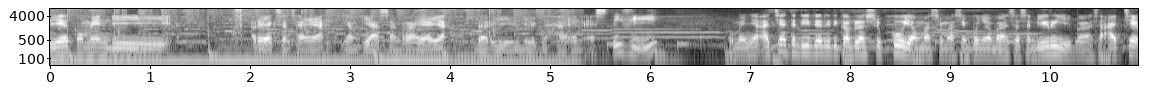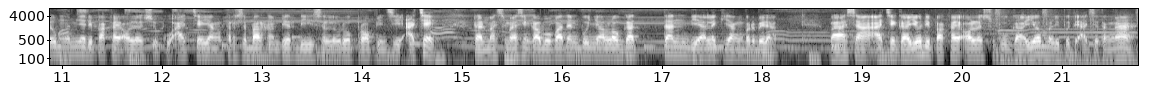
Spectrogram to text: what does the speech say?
dia komen di reaction saya yang Piasan Raya ya dari miliknya HNS TV. Komennya Aceh terdiri dari 13 suku yang masing-masing punya bahasa sendiri. Bahasa Aceh umumnya dipakai oleh suku Aceh yang tersebar hampir di seluruh provinsi Aceh dan masing-masing kabupaten punya logat dan dialek yang berbeda. Bahasa Aceh Gayo dipakai oleh suku Gayo meliputi Aceh Tengah.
